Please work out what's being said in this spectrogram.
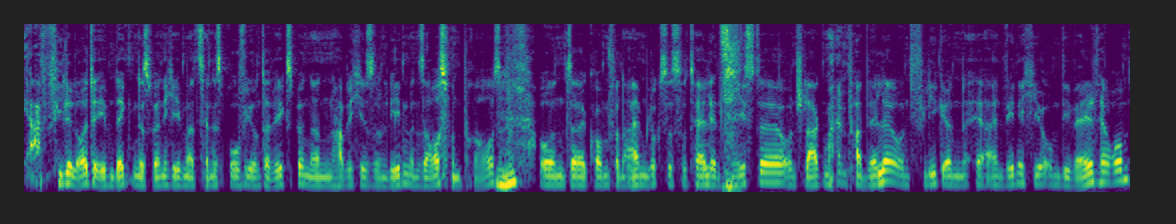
ja viele Leute eben denken, dass wenn ich eben als Tennisprofi unterwegs bin, dann habe ich hier so ein Leben in Saus und Braus mhm. und äh, komme von einem Luxushotel ins nächste und schlage mal ein paar Bälle und fliege ein, äh, ein wenig hier um die Welt herum.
